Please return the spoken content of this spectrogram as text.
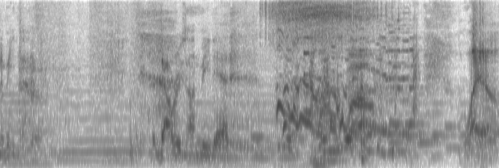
the meantime, the dowry's on me, Dad. Wow. Well.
